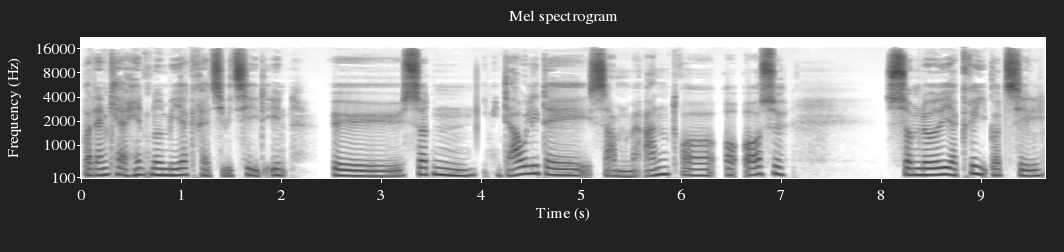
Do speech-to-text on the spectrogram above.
hvordan kan jeg hente noget mere kreativitet ind, øh, sådan i min dagligdag, sammen med andre, og også som noget, jeg griber til,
